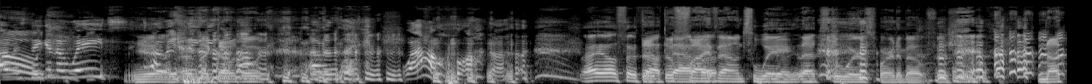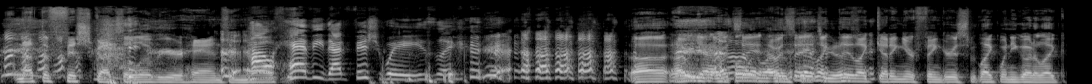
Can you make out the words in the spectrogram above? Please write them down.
I was Oh. thinking the weights. Yeah, I was I was like, that the- was- I was like, wow, I also The, thought the that. five but- ounce weight. Yeah. That's the worst part about fishing. not not the fish guts all over your hands and How heavy that fish weighs. Like, Uh, I, yeah, I would say I would say like the, like getting your fingers like when you go to like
